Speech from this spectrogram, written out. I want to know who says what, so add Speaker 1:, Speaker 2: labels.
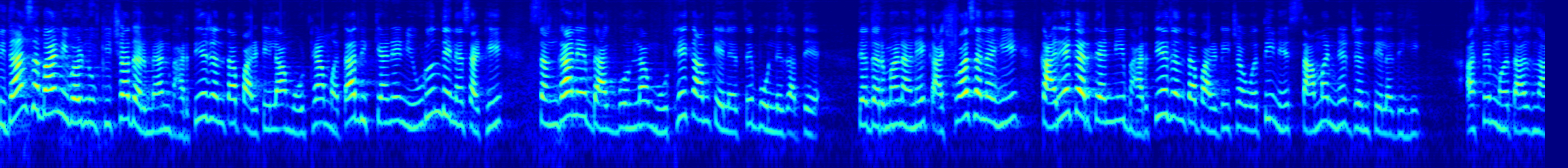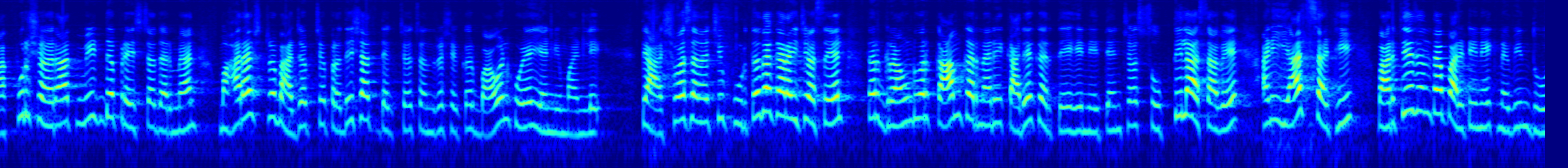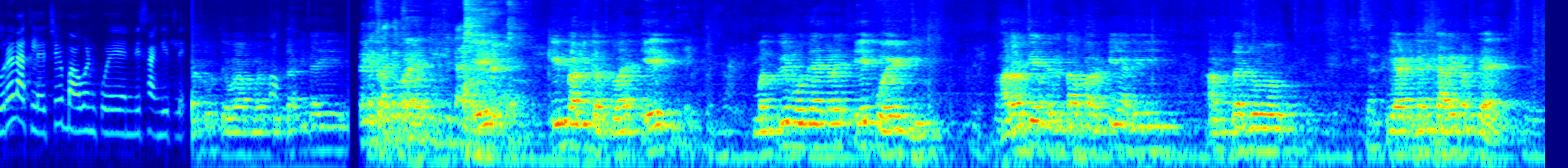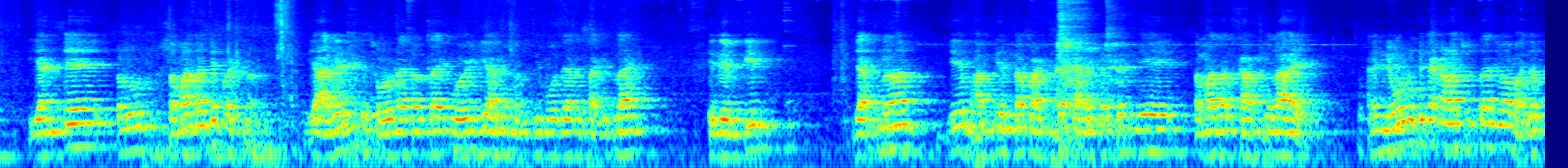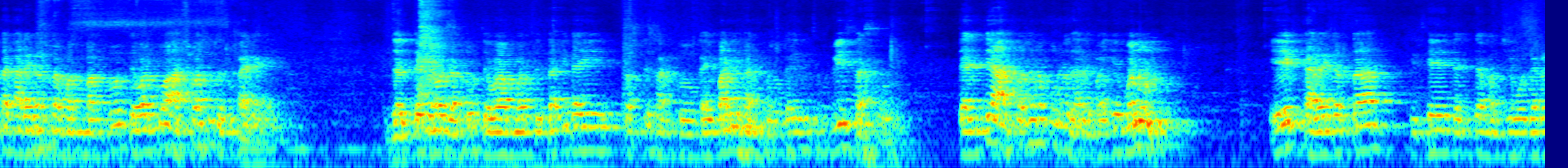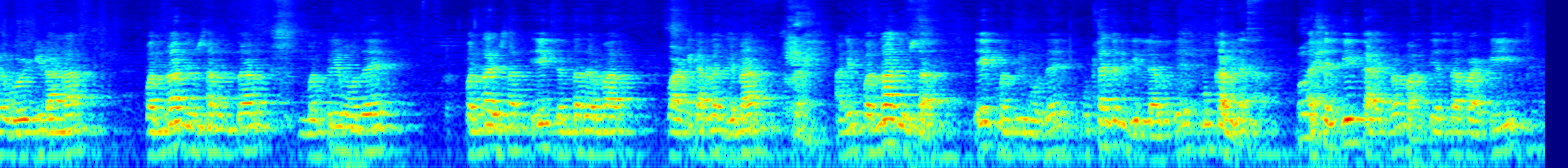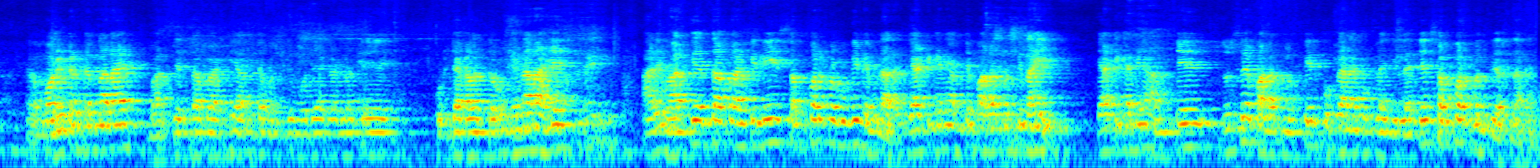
Speaker 1: विधानसभा निवडणुकीच्या दरम्यान भारतीय जनता पार्टीला मोठ्या मताधिक्याने निवडून देण्यासाठी संघाने बॅकबोनला मोठे काम केल्याचे बोलले जाते. त्या दरम्यान अनेक आश्वासनही कार्यकर्त्यांनी भारतीय जनता पार्टीच्या वतीने सामान्य जनतेला दिली. असे मत आज नागपूर शहरात मीट द प्रेसच्या दरम्यान महाराष्ट्र भाजपचे प्रदेशाध्यक्ष चंद्रशेखर बावनकुळे यांनी मांडले. त्या आश्वासनाची पूर्तता करायची असेल तर ग्राउंडवर काम करणारे कार्यकर्ते हे नेत्यांच्या सोबतीला असावे आणि याचसाठी भारतीय जनता पार्टीने एक नवीन धोरण आखल्याचे बावनकुळे यांनी सांगितले.
Speaker 2: मंत्री महोदयाकडे एक ओएटी भारतीय जनता पार्टी आणि आमचा जो या ठिकाणी कार्यकर्ते आहेत यांचे समाजाचे प्रश्न. जे आले ते सोडवण्याकरता एक जी आम्ही मंत्री महोदयाने सांगितलं आहे. ते नेमकी ज्यातनं जे भारतीय जनता पार्टीच्या कार्यकर्त्यांनी जे समाजात काम केलं आहे आणि निवडणुकीच्या काळात सुद्धा जेव्हा भाजपचा कार्यकर्ता मत मागतो तेव्हा तो आश्वासन देतो काय नाही जनते जेव्हा जातो तेव्हा मत देताना काही रस्ते सांगतो काही पाणी सांगतो काही वीज सांगतो. त्यांचे आश्वासनं पूर्ण झाले पाहिजे. म्हणून एक कार्यकर्ता तिथे त्यांच्या मंत्री महोदयाकडे ओळखी राहणार. पंधरा दिवसानंतर मंत्री महोदय पंधरा दिवसात एक जनता दरबार पार्टी कार्यालयात घेणार. आणि पंधरा दिवसात एक मंत्री महोदय कुठल्या तरी जिल्ह्यामध्ये मुक्कामी जाणार. असे तीन कार्यक्रम भारतीय जनता पार्टी मॉनिटर करणार आहे. भारतीय जनता पार्टी आमच्या मंत्री महोदयाकडनं ते पुढच्या काळात करून घेणार आहे. आणि भारतीय जनता पार्टीने संपर्क प्रमुखी नेमणार? आहे ज्या ठिकाणी आमचे पालकमंत्री नाही. त्या ठिकाणी आमचे दुसरे पालकमंत्री कुठल्या ना कुठल्या जिल्ह्याचे संपर्कमंत्री असणार आहेत.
